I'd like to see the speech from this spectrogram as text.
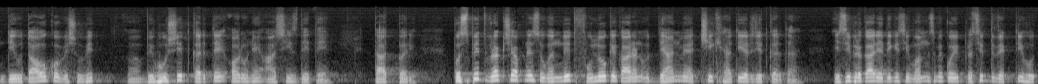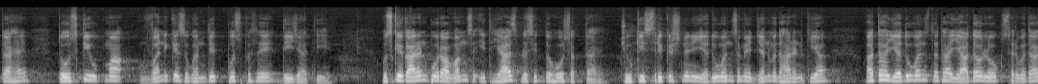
देवताओं को विशुभित विभूषित करते और उन्हें आशीष देते। हैं तात्पर्य, पुष्पित वृक्ष अपने सुगंधित फूलों के कारण उद्यान में अच्छी ख्याति अर्जित करता है। इसी प्रकार यदि किसी वंश में कोई प्रसिद्ध व्यक्ति होता है तो उसकी उपमा वन के सुगंधित पुष्प से दी जाती है। उसके कारण पूरा वंश इतिहास प्रसिद्ध हो सकता है, चूँकि श्री कृष्ण ने यदुवंश में जन्म धारण किया। अतः यदुवंश तथा यादव लोग सर्वदा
